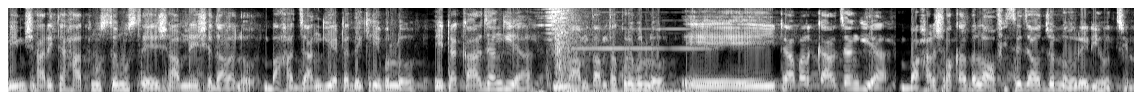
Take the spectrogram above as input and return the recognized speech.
মিম শাড়িতে হাত মুছতে মুছতে সামনে এসে দাঁড়াল। বাহার জাঙ্গিয়াটা দেখিয়ে বলল এটা কার জাঙ্গিয়া? আমতা করে বলল, "এ- এইটা আবার কার জাঙ্গিয়া? বাহার সকালবেলা অফিসে যাওয়ার জন্য রেডি হচ্ছিল।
